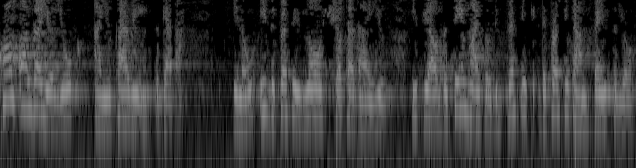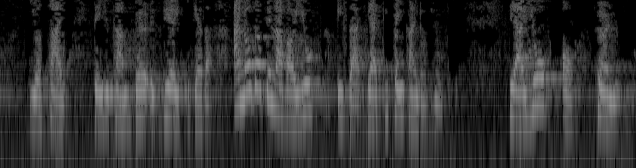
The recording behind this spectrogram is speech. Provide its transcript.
come under your yoke and you carry it together. You know, if the person is no shorter than you, if you are of the same height, so the person, the person can bend to your to your size, then you can bear, bear it together. Another thing about yoke is that there are different kind of yokes. There are yokes of thorns.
